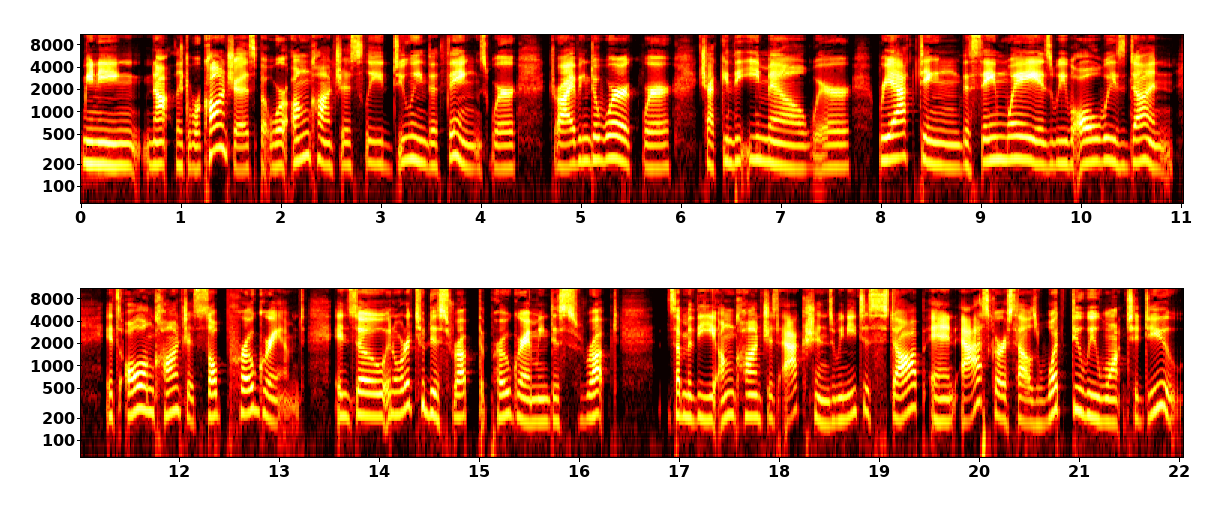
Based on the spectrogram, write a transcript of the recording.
meaning not like we're conscious, but we're unconsciously doing the things. We're driving to work, we're checking the email, we're reacting the same way as we've always done. It's all unconscious, it's all programmed. And so, in order to disrupt the programming, disrupt some of the unconscious actions, we need to stop and ask ourselves, what do we want to do?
